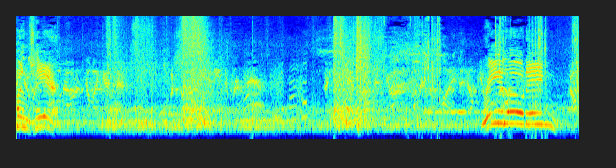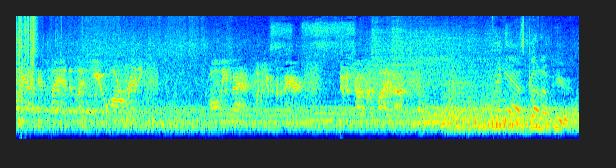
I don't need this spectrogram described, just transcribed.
happens here? Reloading! I can land unless you are ready. Call me back once you're prepared. News chopper 5 out. Big ass gun up here.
